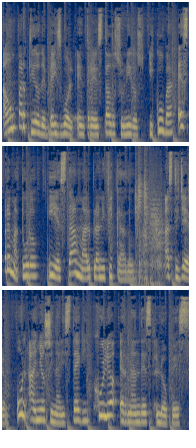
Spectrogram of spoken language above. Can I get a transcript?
a un partido de béisbol entre Estados Unidos y Cuba, es prematuro y está mal planificado. Astillero, un año sin Aristegui, Julio Hernández López.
